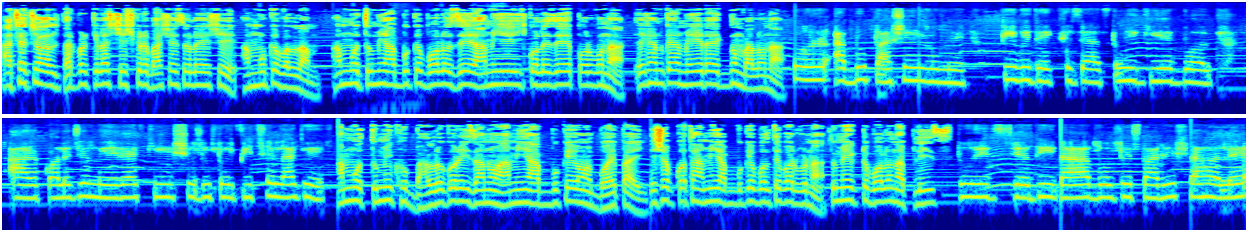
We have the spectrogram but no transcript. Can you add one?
আচ্ছা চল। তারপর ক্লাস শেষ করে বাসায় চলে এসে আম্মুকে বললাম আম্মু তুমি আব্বুকে বলো যে আমি এই কলেজে পড়ব না। এখানকার মেয়েরা একদম ভালো না। তোর আব্বু পাশের রুমে টিভি দেখতে যা তুই গিয়ে বল। আর কলেজের মেয়েরা কি শুধু তোর পিছে লাগে? আম্মু তুমি খুব ভালো করেই জানো আমি আব্বুকে ভয় পাই। এসব কথা আমি আব্বুকে বলতে পারব না। তুমি একটু বলো না প্লিজ। তুই যদি না বলতে পারিস তাহলে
